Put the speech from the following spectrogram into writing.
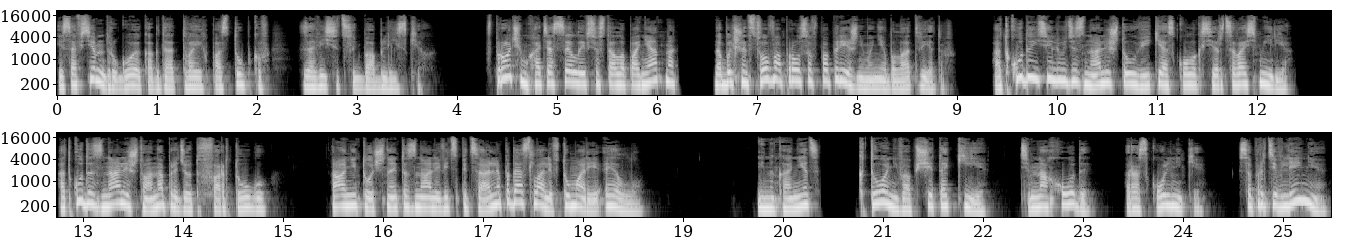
и совсем другое, когда от твоих поступков зависит судьба близких. Впрочем, хотя с Эллой все стало понятно, на большинство вопросов по-прежнему не было ответов. Откуда эти люди знали, что у Вики осколок сердца Восьмирья? Откуда знали, что она придет в Фортугу? А они точно это знали, ведь специально подослали в Тумаре Эллу. И, наконец, кто они вообще такие? Темноходы? Раскольники? Сопротивление?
